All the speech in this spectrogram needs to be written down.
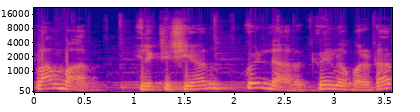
plumber electrician welder crane operator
